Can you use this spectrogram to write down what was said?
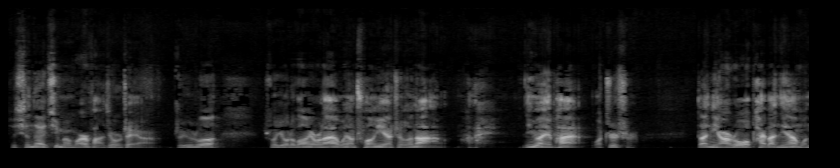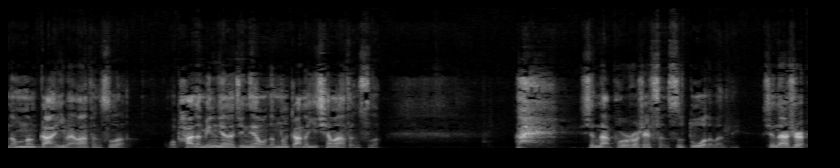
就现在基本玩法就是这样。至于说。说有的网友来，我想创业，这个那，哎，您愿意拍，我支持。但你要说我拍半年，我能不能干一百万粉丝？我拍的明年的今天，我能不能干到一千万粉丝？唉，现在不是说谁粉丝多的问题，现在是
